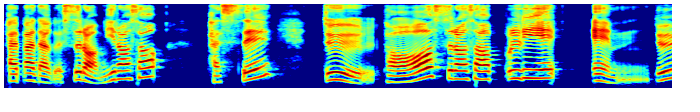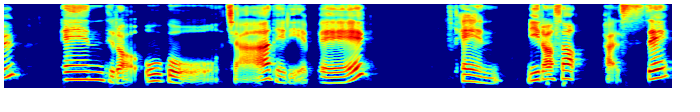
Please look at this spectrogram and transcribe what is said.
발바닥을 쓸어 밀어서 파세 둘. 더 쓸어서 분리에 M 둘. N 들어오고. 자 대리에 백 N 밀어서 파세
